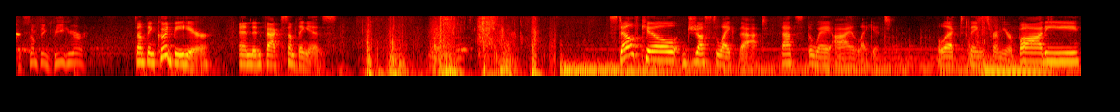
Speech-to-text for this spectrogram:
Could something be here? Something could be here. And in fact, something is. Stealth kill just like that. That's the way I like it. Collect things from your body.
